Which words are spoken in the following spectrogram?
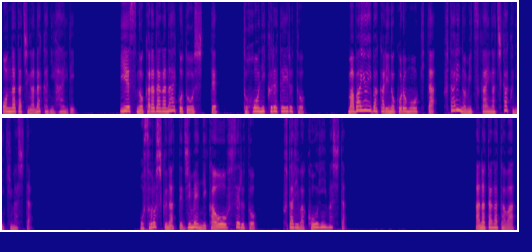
女たちが中に入りイエスの体がないことを知って途方に暮れているとまばゆいばかりの衣を着た二人の見つかいが近くに来ました。恐ろしくなって地面に顔を伏せると二人はこう言いました「あなた方は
